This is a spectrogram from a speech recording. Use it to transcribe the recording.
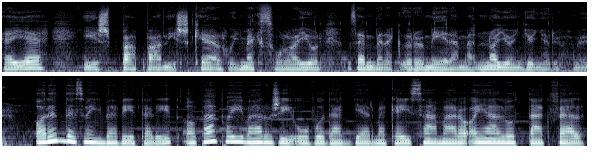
helye, és pápán is kell, hogy megszólaljon az emberek örömére, mert nagyon gyönyörű mű. A rendezvény bevételét a pápai városi óvodák gyermekei számára ajánlották fel.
